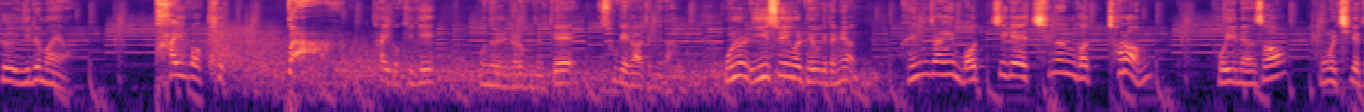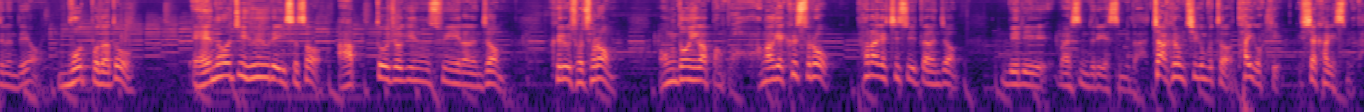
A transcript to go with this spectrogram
그 이름하여 tiger kick, 빵! tiger kick이 오늘 여러분들께 소개가 됩니다. 오늘 이 스윙을 배우게 되면 굉장히 멋지게 치는 것처럼 보이면서 공을 치게 되는데요. 무엇보다도 에너지 효율에 있어서 압도적인 스윙이라는 점, 그리고 저처럼 엉덩이가 빵빵하게 클수록 편하게 칠 수 있다는 점 미리 말씀드리겠습니다. 자, 그럼 지금부터 tiger kick 시작하겠습니다.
